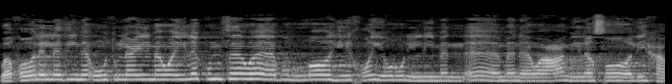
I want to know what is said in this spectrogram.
وقال الذين أوتوا العلم ويلكم ثواب الله خير لمن آمن وعمل صالحا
